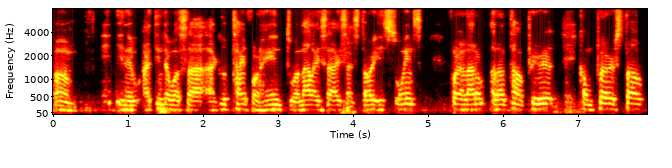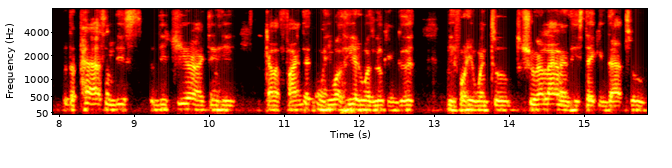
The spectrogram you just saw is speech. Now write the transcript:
Um, you know, I think that was a, a good time for him to analyze and study his swings for a lot of a lot of time period. Compare stuff with the past and this this year. I think he kind of find it when he was here. He was looking good before he went to, to Sugar Land, and he's taking that to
